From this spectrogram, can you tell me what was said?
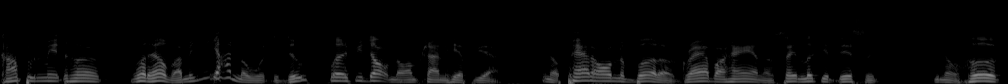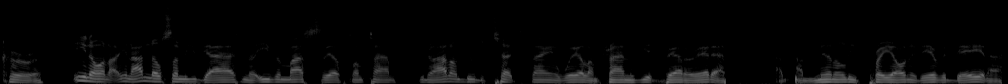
compliment her whatever. I mean, y'all know what to do. Well, if you don't know, I'm trying to help you out. You know, pat her on the butt or grab her hand or say, "Look at this," and you know, hug her. You know, and you know, I know some of you guys. You know, even myself. Sometimes, you know, I don't do the touch thing well. I'm trying to get better at it. I, I, I mentally pray on it every day, and I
